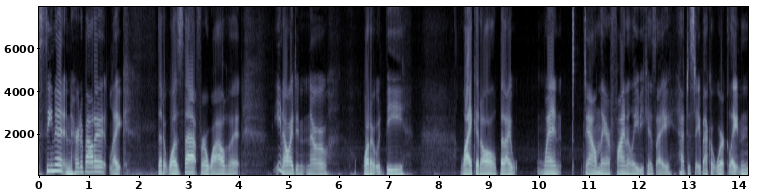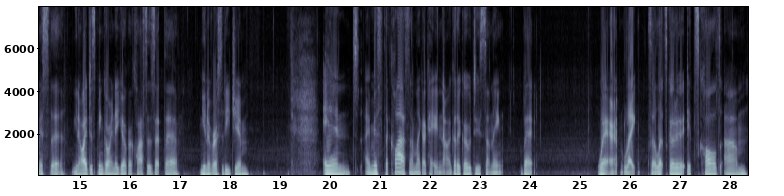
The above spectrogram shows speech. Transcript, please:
seen it and heard about it like that it was that for a while but you know i didn't know what it would be like at all but i went down there finally because i had to stay back at work late and miss the you know i'd just been going to yoga classes at the university gym and i missed the class and i'm like okay now i gotta go do something but where? Like so let's go to it's called um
